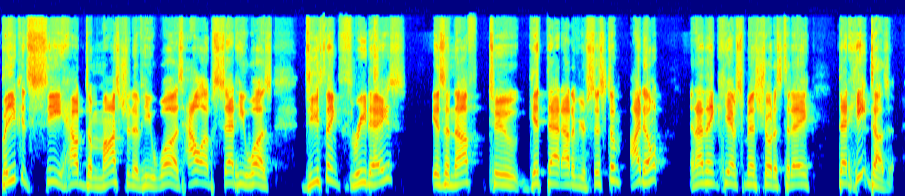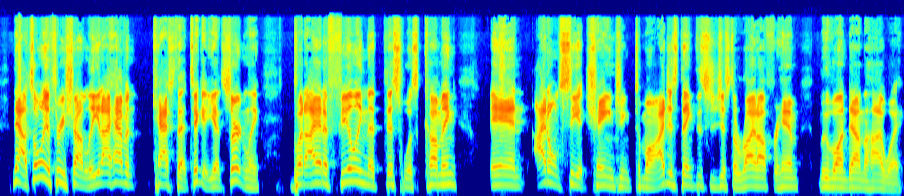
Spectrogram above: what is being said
But you could see how demonstrative he was, how upset he was. Do you think three days is enough to get that out of your system? I don't. And I think Cam Smith showed us today that he doesn't. Now, it's only a three shot lead. I haven't cashed that ticket yet, certainly, but I had a feeling that this was coming, and I don't see it changing tomorrow. I just think this is just a write off for him. Move on down the highway.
